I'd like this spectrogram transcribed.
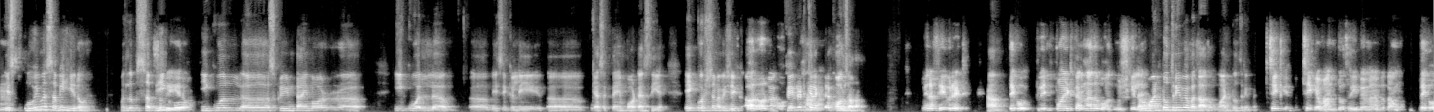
हम्म। इस मूवी में सभी हीरो हैं मतलब सभी सभी को इक्वल स्क्रीन टाइम और इक्वल बेसिकली कह सकते हैं इंपॉर्टेंस दी है। एक क्वेश्चन अभिषेक और और, फेवरेट हाँ हाँ। कैरेक्टर कौन सा था? मेरा फेवरेट हाँ। देखो पिन पॉइंट करना तो बहुत मुश्किल तो है वन टू थ्री में बता दो वन टू थ्री में। ठीक है ठीक है हाँ वन टू थ्री पे मैं बताऊँ। देखो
